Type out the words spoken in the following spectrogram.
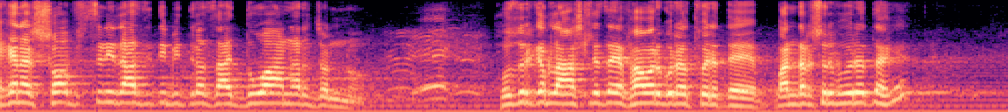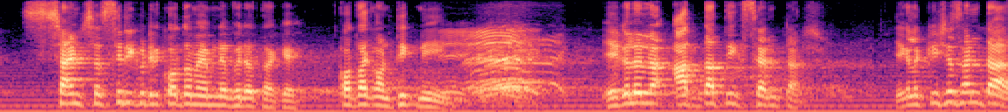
এখানে সব শ্রেণি রাজনীতিবিদরা যায় দোয়া আনার জন্য। হুজুর কেবলা আসলে যায় ফাওয়ার গুড়া ফিরে থাকে বান্ডার শরীফ ফিরে থাকে? সায়েন্সের সিকিউরিটির কদম এমনি ফিরে থাকে? কথা কোন ঠিক নেই? এগুলো হলো আধ্যাত্মিক সেন্টার। এগুলো কিসের সেন্টার?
